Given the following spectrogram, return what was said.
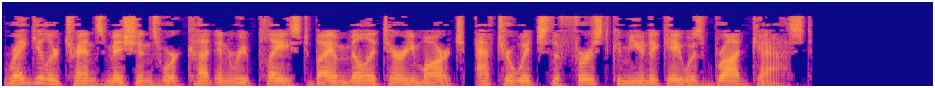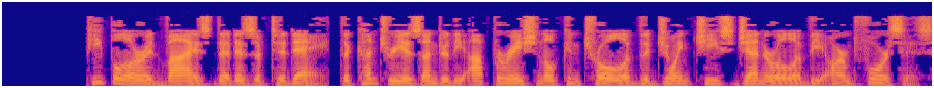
Regular transmissions were cut and replaced by a military march, after which the first communique was broadcast. People are advised that as of today, the country is under the operational control of the Joint Chiefs General of the Armed Forces.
